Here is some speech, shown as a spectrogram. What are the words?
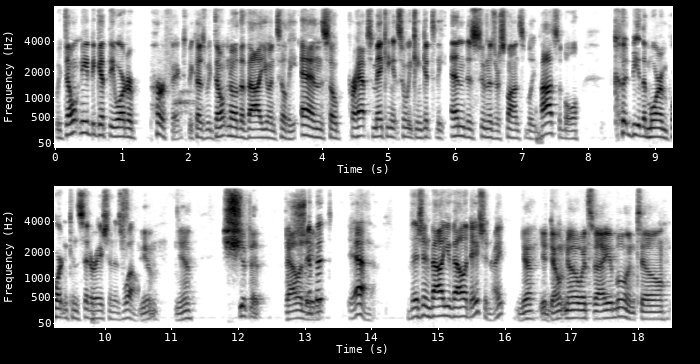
We don't need to get the order perfect because we don't know the value until the end. So perhaps making it so we can get to the end as soon as responsibly possible could be the more important consideration as well. Yeah, yeah. Ship it, validate Ship it. it. Yeah. Vision, value, validation, right? Yeah, you don't know what's valuable until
